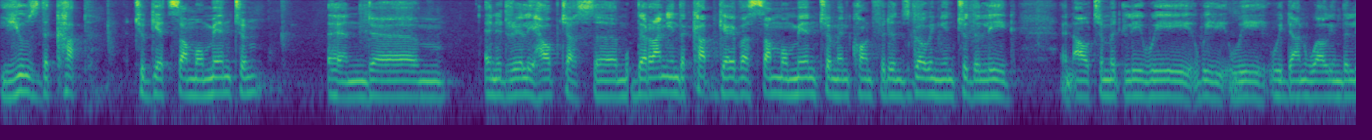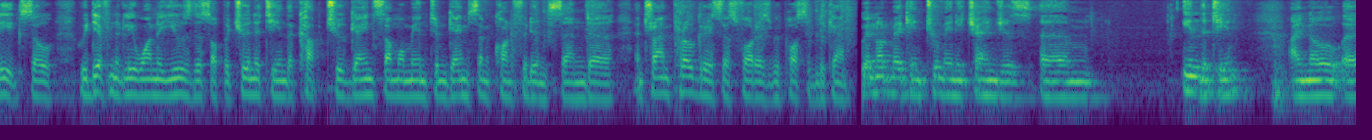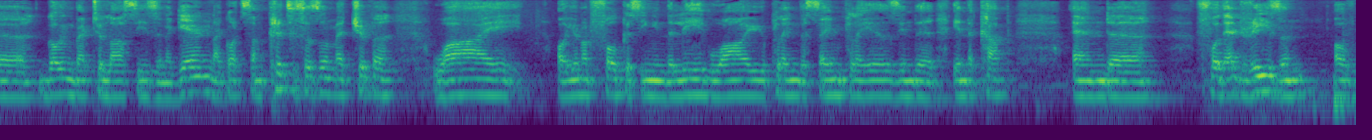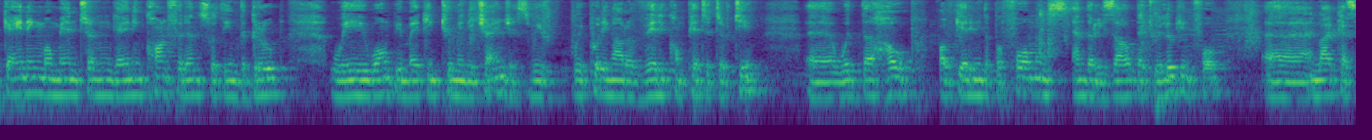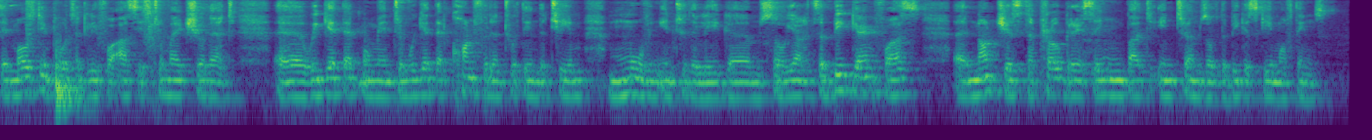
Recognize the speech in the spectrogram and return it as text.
use the cup to get some momentum, and um, and it really helped us. Um, the run in the cup gave us some momentum and confidence going into the league, and ultimately we we we we done well in the league. So we definitely want to use this opportunity in the cup to gain some momentum, gain some confidence, and uh, and try and progress as far as we possibly can. We're not making too many changes um, in the team. I know uh, going back to last season again, I got some criticism at Chippa. Why are you're not focusing in the league? Why are you playing the same players in the in the cup? And uh, for that reason of gaining momentum, gaining confidence within the group, we won't be making too many changes. we we're putting out a very competitive team uh, with the hope of getting the performance and the result that we're looking for. Uh, and like I said, most importantly for us is to make sure that uh, we get that momentum, we get that confidence within the team moving into the league. So yeah, it's a big game for us, uh, not just progressing, but in terms of the bigger scheme of things.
